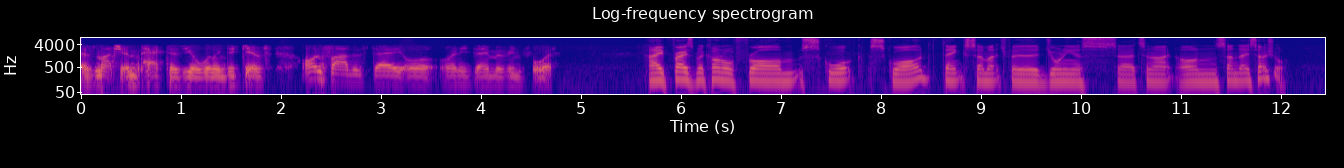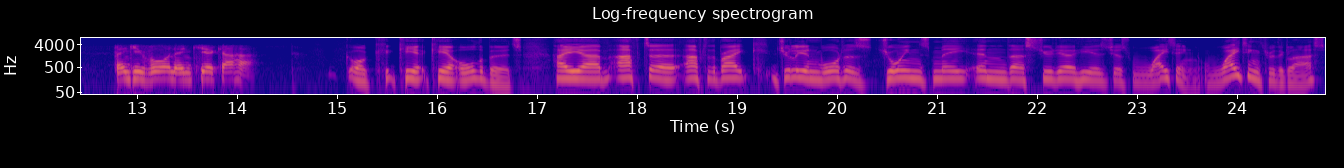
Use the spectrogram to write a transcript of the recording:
as much impact as you're willing to give on Father's Day or, or any day moving forward. Hey, Fraser McConnell from Squawk Squad. Thanks so much for joining us uh, tonight on Sunday Social. Thank you, Vaughan, and kia kaha. Or kia, kia all the birds. Hey, um, after after the break, Julian Waters joins me in the studio. He is just waiting, waiting through the glass.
